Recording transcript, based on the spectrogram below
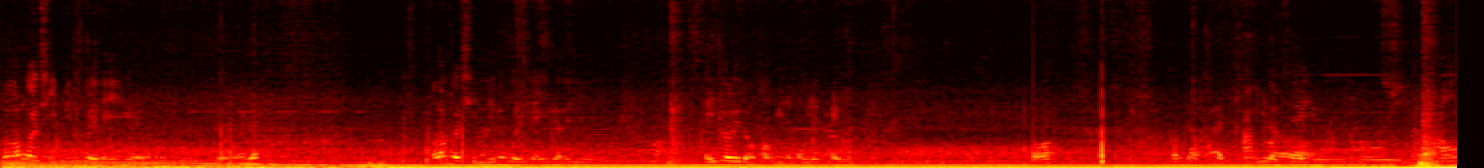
tôi 諗佢前面都會起嘅，會唔會啫？我諗佢前面都會起嘅呢啲，起咗呢度後面就冇嘢睇。好，咁就開始 Áp vào 啦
